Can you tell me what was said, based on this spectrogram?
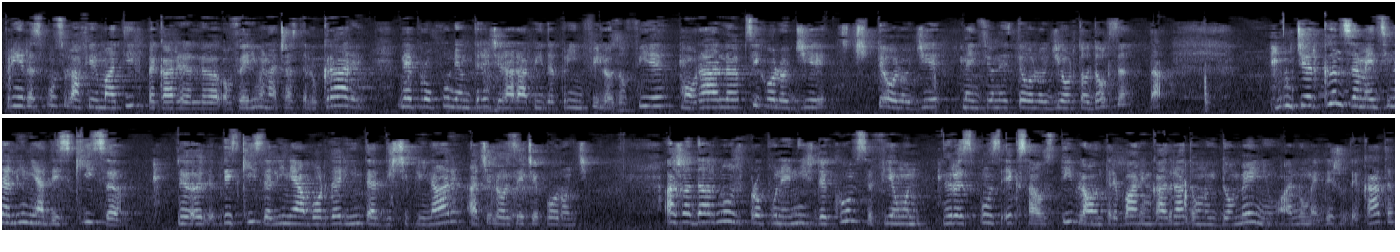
Prin răspunsul afirmativ pe care îl oferim în această lucrare, ne propunem trecerea rapidă prin filozofie, morală, psihologie și teologie, menționez teologie ortodoxă, da? încercând să mențină linia deschisă, deschisă linia abordării interdisciplinare a celor 10 porunci. Așadar, nu își propune nici de cum să fie un răspuns exhaustiv la o întrebare încadrată unui domeniu anume de judecată,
